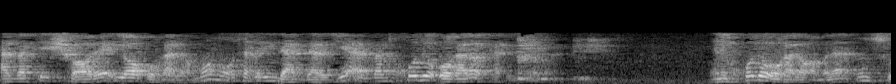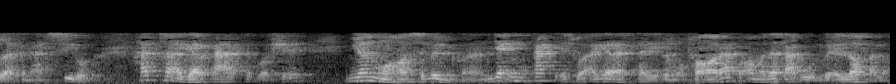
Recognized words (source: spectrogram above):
البته شارع یا اغلا ما معتقدیم در درجه اول خود اغلا تقریبا یعنی خود اغلا آمدن اون صورت نفسی رو حتی اگر قطع باشه میان محاسبه می‌کنن. میگه این قطع تو اگر از طریق متعارف آمده قبول به الا فلا.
